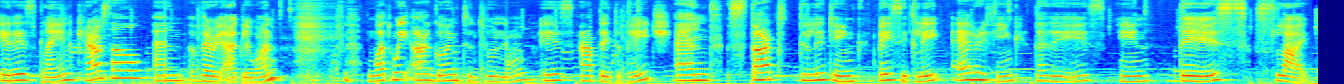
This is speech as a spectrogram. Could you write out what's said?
it is plain carousel and a very ugly one. what we are going to do now is update the page and start deleting basically everything that is in this slide.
